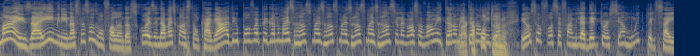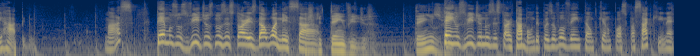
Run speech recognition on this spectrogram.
Mas aí, menina, as pessoas vão falando as coisas, ainda mais quando elas estão cagadas, e o povo vai pegando mais ranço, mais ranço, mais ranço, mais ranço, e o negócio vai aumentando, Vai aumentando, aumentando. capotando. Eu, se eu fosse a família dele, torcia muito pra ele sair rápido. Mas temos os vídeos nos stories da Vanessa. Acho que tem vídeo. Tem os Tem vídeos. os vídeos nos stories. Tá bom, depois eu vou ver então, porque eu não posso passar aqui, né?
